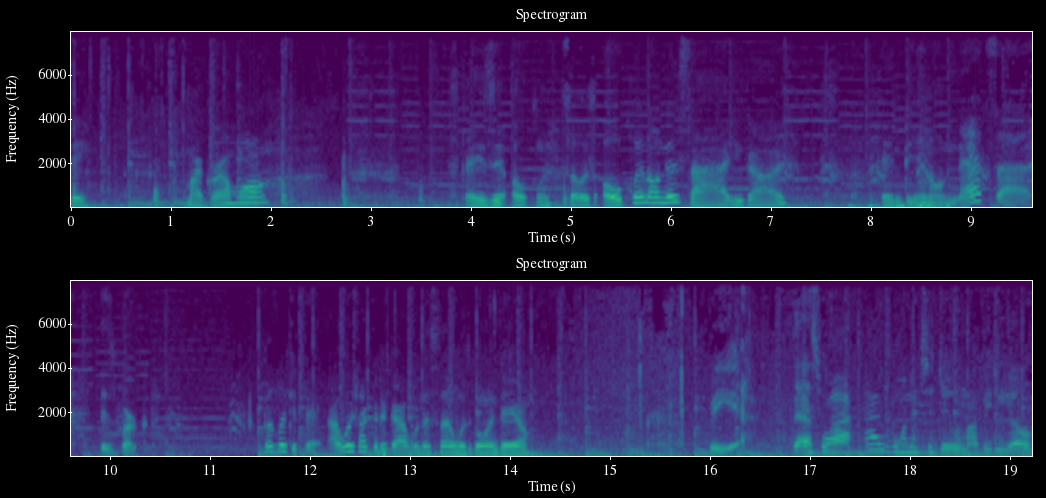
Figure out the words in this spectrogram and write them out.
See my grandma stays in oakland. So it's oakland on this side you guys. And then on that side is Berkeley. But look at that. I wish I could have got when the sun was going down. But yeah, that's why I wanted to do my video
